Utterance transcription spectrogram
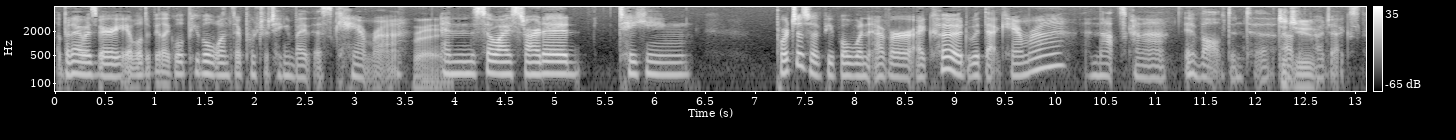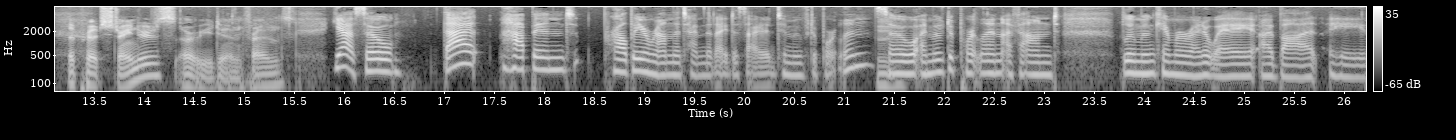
But I was very able to be like, well, people want their portrait taken by this camera. Right. And so I started taking portraits of people whenever I could with that camera. And that's kind of evolved into Did you- projects. Approach strangers, or were you doing friends? Yeah, so that happened probably around the time that I decided to move to Portland. Mm-hmm. So I moved to Portland. I found Blue Moon camera right away. I bought a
